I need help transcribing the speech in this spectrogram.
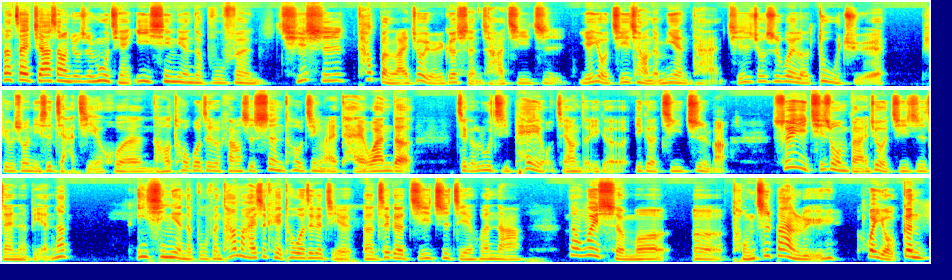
那再加上就是目前异性恋的部分，其实它本来就有一个审查机制，也有机场的面谈，其实就是为了杜绝，譬如说你是假结婚，然后透过这个方式渗透进来台湾的这个陆籍配偶这样的一个一个机制嘛。所以其实我们本来就有机制在那边。那异性恋的部分，他们还是可以透过这个结呃这个机制结婚呐。那为什么呃同志伴侣会有更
